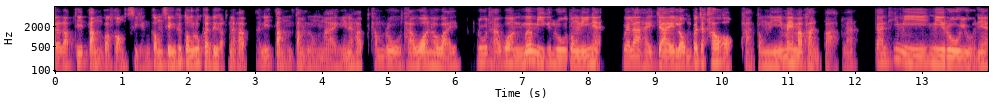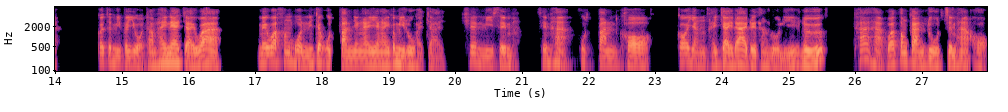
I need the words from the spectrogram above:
ระดับที่ต่ำกว่ากล่องเสียง กล่องเสียงคือตรงลูกกระเดือกนะครับ อันนี้ต่ำต่ำลงมาอย่างนี้นะครับทำรูถาวรเอาไว้ รูถาวรเมื่อมีรูตรงนี้เนี่ย เวลาหายใจลมก็จะเข้าออกผ่านตรงนี้ไม่มาผ่านปากละการที่มีมีรูอยู่เนี่ย ก็จะมีประโยชน์ทำให้แน่ใจว่า ไม่ว่าข้างบนนี่จะอุดตันยังไงยังไงก็มีรูหายใจ เช่นมีเสมเสมหะอุดตันคอ ก็ยังหายใจได้ด้วยทางรูนี้ หรือถ้าหากว่าต้องการดูดเสมหะออก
